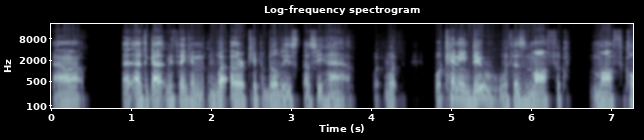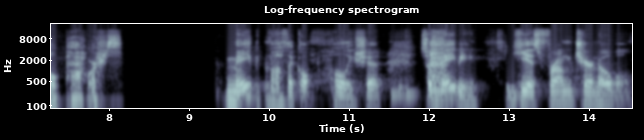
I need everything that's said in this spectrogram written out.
I don't know. That, got me thinking. What other capabilities does he have? What what what can he do with his mothical mothical powers? Maybe mothical. Holy shit. So maybe he is from Chernobyl.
